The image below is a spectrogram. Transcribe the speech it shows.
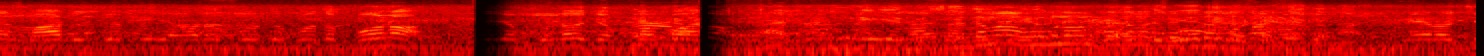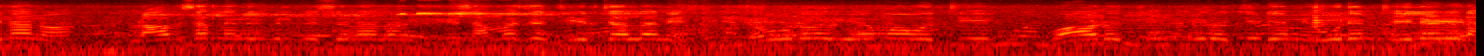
నేను మాటలు చెప్పి ఎవడో పోతూ పోతూ పోను. నేను వచ్చినాను. ఇప్పుడు ఆఫీసర్లు ఎందుకు పిలిపిస్తున్నాను? ఈ సమస్య తీర్చాలని. ఎవడో ఏమో వచ్చి వాడు వచ్చి వచ్చి ఏమి ఎవడేం చేయలేడు ఈడ.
